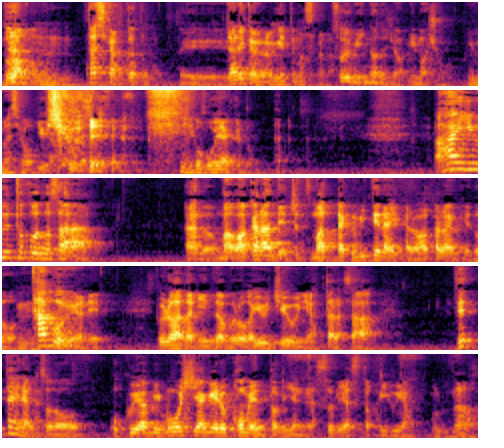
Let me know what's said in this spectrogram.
ドラマ、うん。確かあったと思う。えー。誰かが上げてますから。それみんなでじゃあ見ましょう。見ましょう。YouTube で。両方やけど ああいうとこのさあのまあ分からんでちょっと全く見てないから分からんけど、うん。多分やで。古畑任三郎が YouTube にあったらさ絶対なんかそのお悔やみ申し上げるコメントみたいなのするやつとかいるやん。おるな。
